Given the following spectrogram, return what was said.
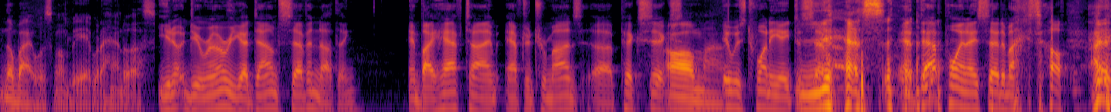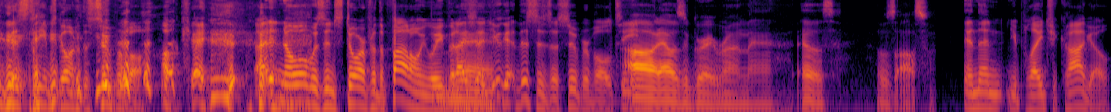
nobody was going to be able to handle us. You know, do you remember you got down seven nothing, and by halftime, after Tramon's uh, pick six, Oh, my. it was 28 to seven. Yes. At that point, I said to myself, I think this team's going to the Super Bowl. Okay. I didn't know what was in store for the following week, but I said, you get, this is a Super Bowl team. oh, that was a great run, man. It was, it was awesome. and then you played Chicago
